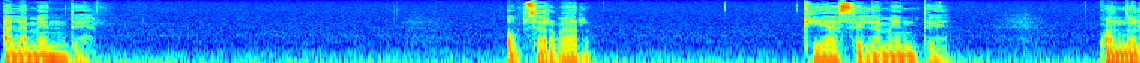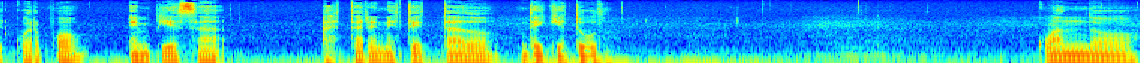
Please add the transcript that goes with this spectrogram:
a la mente. Observar qué hace la mente cuando el cuerpo empieza a estar en este estado de quietud. Cuando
